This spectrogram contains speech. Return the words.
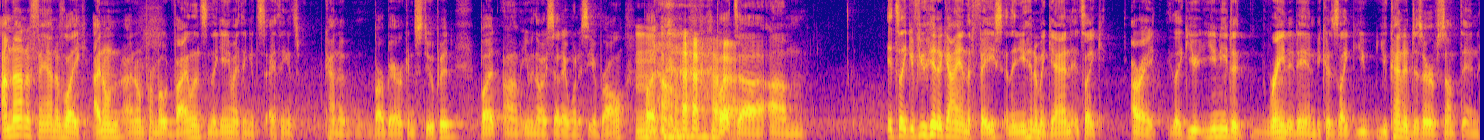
I'm not a fan of like I don't I don't promote violence in the game. I think it's I think it's kind of barbaric and stupid. But um, even though I said I want to see a brawl, mm. but um, but uh, um, it's like if you hit a guy in the face and then you hit him again, it's like, all right, like you you need to rein it in because like you you kind of deserve something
